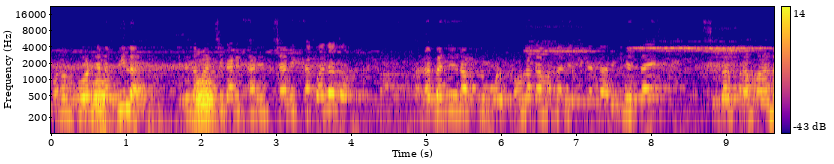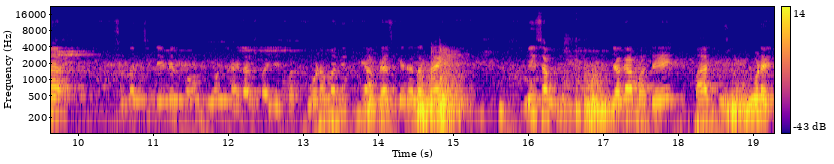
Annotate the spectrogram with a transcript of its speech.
म्हणून गोड हो. ज्यानं पिलं की त्याचा हो. मानसिक आणि शारीरिक शारीरिक थकवा जातो ॲलोपॅथी डॉक्टर गोड खाऊ नका म्हणतात याची त्यांचा रिक्वेस्ट आहे शुगर प्रमाण शुगरची लेवल पाहून गोड खायलाच पाहिजे पण गोडमध्ये तुम्ही अभ्यास केलेला नाही मी सांगतो जगामध्ये पाच गोष्टी गोड आहेत.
